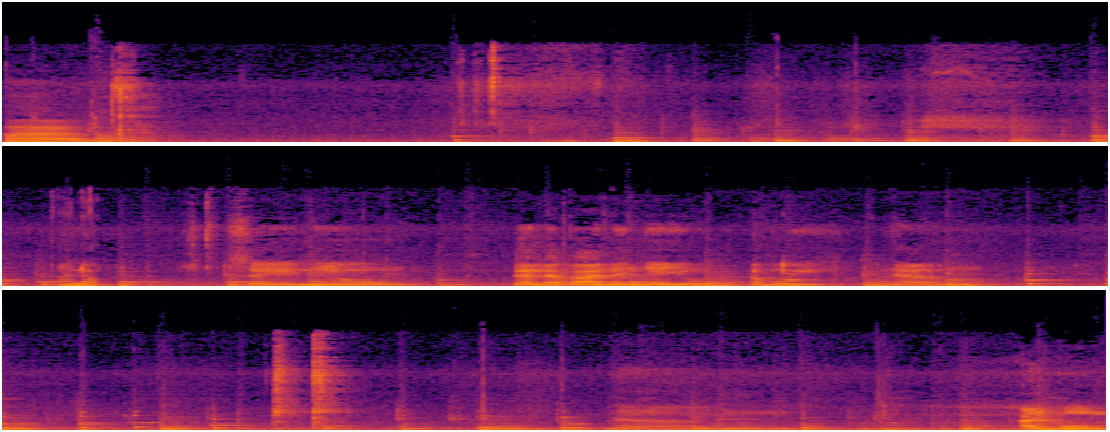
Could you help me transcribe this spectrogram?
mag Ano? So yun yung lalabanan niya yung amoy ng ng album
